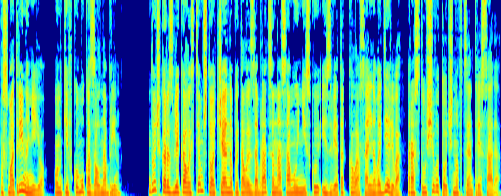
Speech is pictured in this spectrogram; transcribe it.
«Посмотри на нее», — он кивком указал на Брин. Дочка развлекалась тем, что отчаянно пыталась забраться на самую низкую из веток колоссального дерева, растущего точно в центре сада.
